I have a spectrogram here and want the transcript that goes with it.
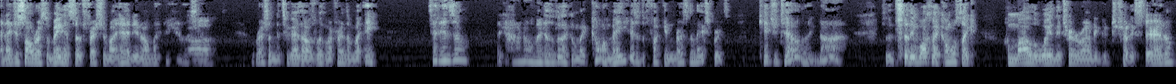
and I just saw WrestleMania, so it's fresh in my head. You know, I'm like, "Hey, looks like uh, wrestling. The two guys I was with, my friends, I'm like, hey, is that Enzo? Like, I don't know, man. It doesn't look like. I'm like, come on, man. You guys are the fucking wrestling experts. Can't you tell? Like, nah. So, so they walk like almost like a mile away, and they turn around to, to try to stare at him.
